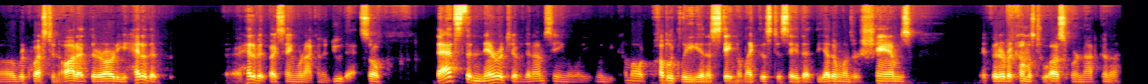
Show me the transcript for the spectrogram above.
uh, request an audit. They're already ahead of it, ahead of it by saying we're not going to do that. So that's the narrative that I'm seeing when, when you come out publicly in a statement like this to say that the other ones are shams. If it ever comes to us, we're not going to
